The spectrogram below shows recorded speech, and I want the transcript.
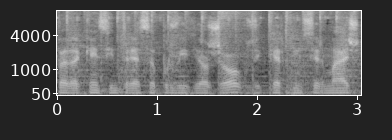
para quem se interessa por videojogos e quer conhecer mais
